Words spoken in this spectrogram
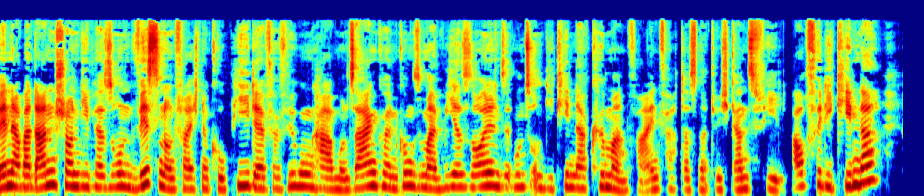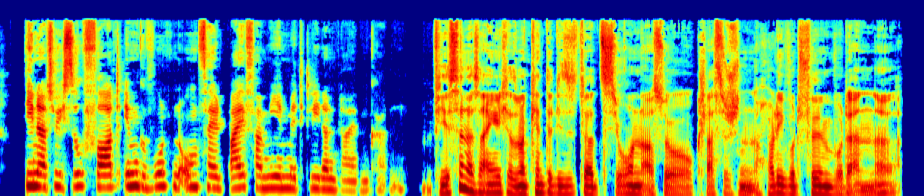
Wenn aber dann schon die Personen wissen und vielleicht eine Kopie der Verfügung haben und sagen können, gucken Sie mal, wir sollen uns um die Kinder kümmern, vereinfacht das natürlich ganz viel. Auch für die Kinder, die natürlich sofort im gewohnten Umfeld bei Familienmitgliedern bleiben können. Wie ist denn das eigentlich? Also man kennt ja die Situation aus so klassischen Hollywood-Filmen, wo dann ne,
